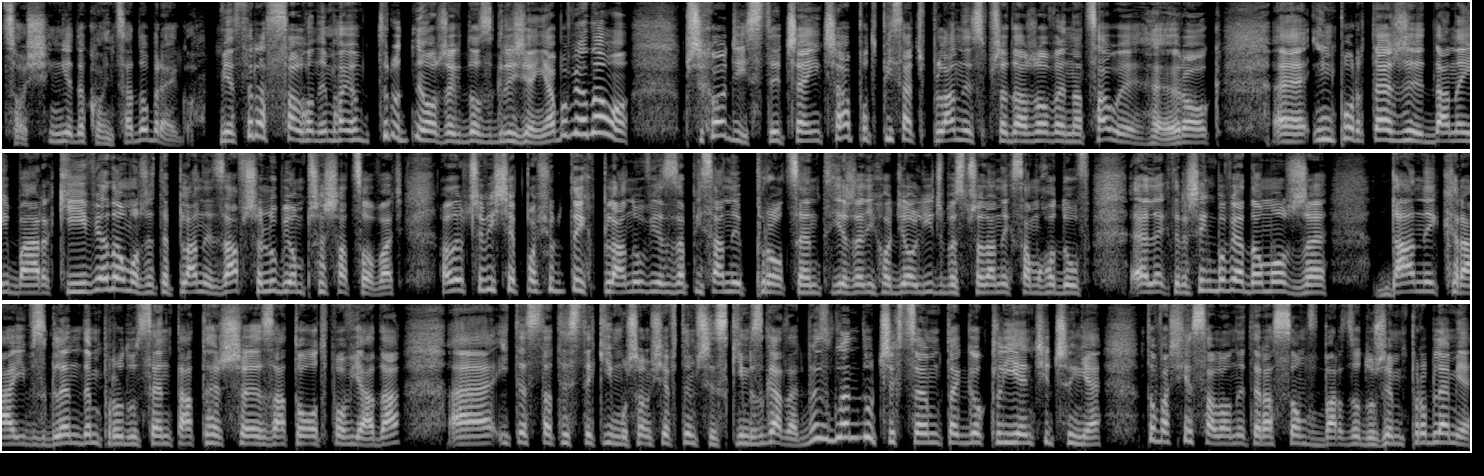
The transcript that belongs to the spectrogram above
coś nie do końca dobrego. Więc teraz salony mają trudny orzech do zgryzienia, bo wiadomo, przychodzi styczeń, trzeba podpisać plany sprzedażowe na cały rok. E, importerzy danej marki, wiadomo, że te plany zawsze lubią przeszacować, ale oczywiście pośród tych planów jest zapisany procent, jeżeli chodzi o liczbę sprzedanych samochodów elektrycznych, bo wiadomo, że dany kraj względem producenta też e, za to odpowiada e, i te statystyki muszą się w tym wszystkim zgadzać. Bez względu, czy chcą tego klienci, czy nie, to właśnie salony teraz są w bardzo dużym problemie.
